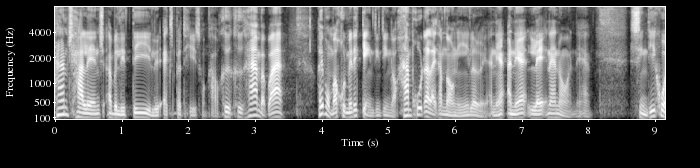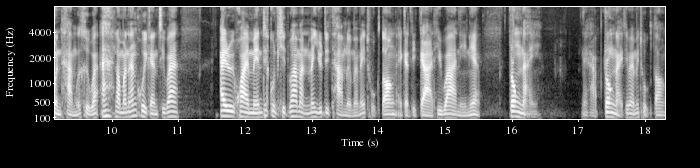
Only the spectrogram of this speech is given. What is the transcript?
ห้าม challenge ability หรือ expertise ของเขาคือคือห้ามแบบว่าเฮ้ยผมว่าคุณไม่ได้เก่งจริงๆหรอกห้ามพูดอะไรทำนองนี้เลยอันเนี้ยอันเนี้ยเละแน่นอนนะครับสิ่งที่ควรทำก็คือว่าอะเรามานั่งคุยกันสิว่าไอ้ requirement ที่คุณคิดว่ามันไม่ยุติธรรมหรือมันไม่ถูกต้องไอ้กติกาที่ว่านี้เนี่ยตรงไหนนะครับตรงไหนที่มันไม่ถูกต้อง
